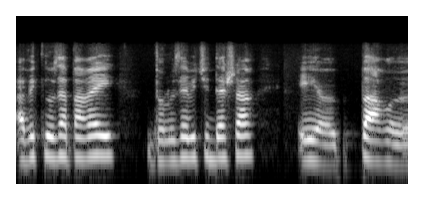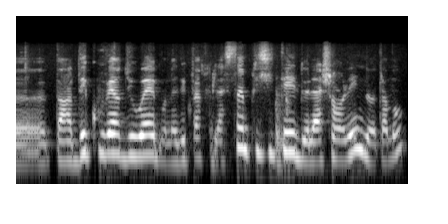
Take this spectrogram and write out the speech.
avec nos appareils, dans nos habitudes d'achat, et euh, par, euh, par découverte du web, on a découvert toute la simplicité de l'achat en ligne notamment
